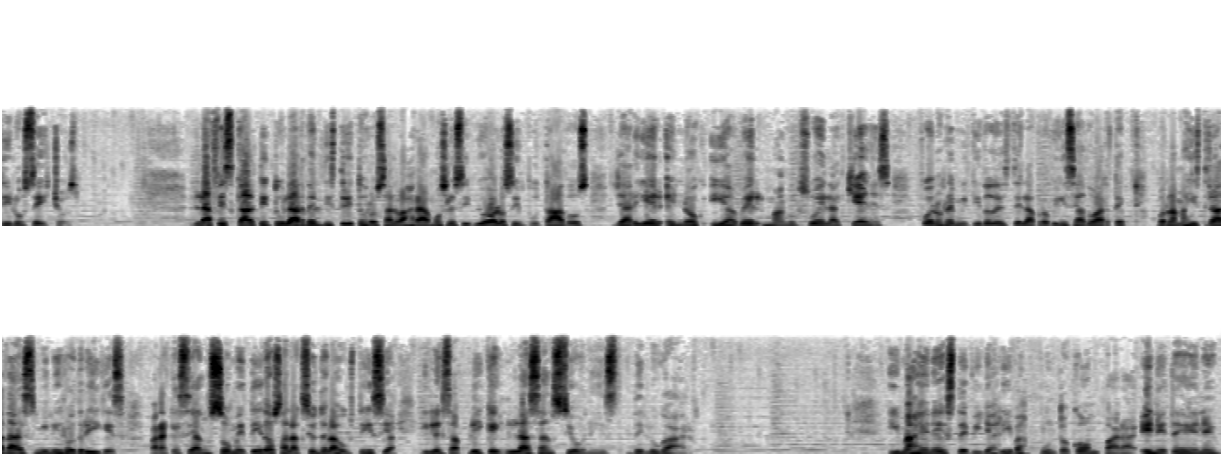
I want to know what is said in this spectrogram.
de los hechos. La fiscal titular del distrito Rosalba Ramos recibió a los imputados Yariel Enoch y Abel Manuzuela, quienes fueron remitidos desde la provincia de Duarte por la magistrada Esmili Rodríguez para que sean sometidos a la acción de la justicia y les apliquen las sanciones del lugar. Imágenes de villarribas.com para NTN,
